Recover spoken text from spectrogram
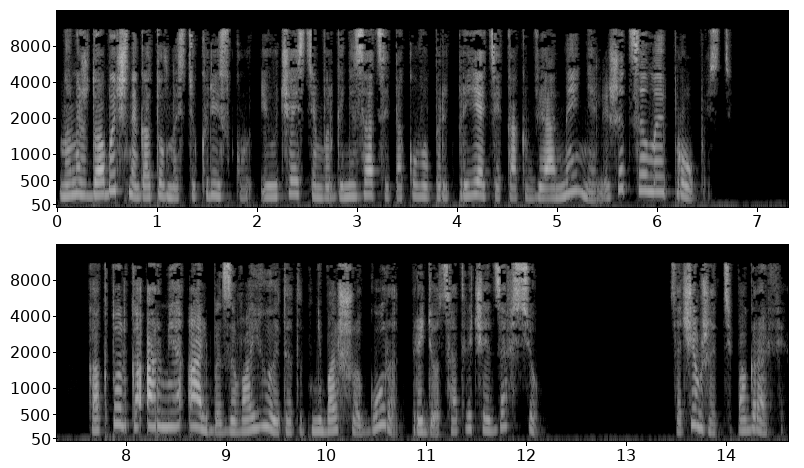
Но между обычной готовностью к риску и участием в организации такого предприятия, как в Вианене, лежит целая пропасть. Как только армия Альбы завоюет этот небольшой город, придется отвечать за все. Зачем же эта типография?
